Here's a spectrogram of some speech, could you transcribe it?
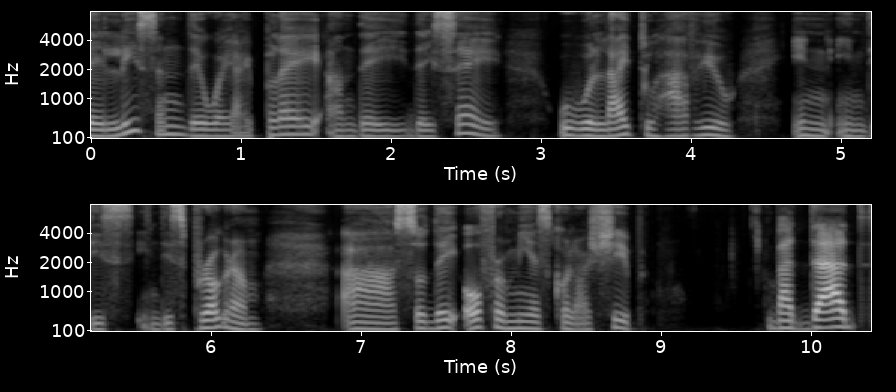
they listen the way i play and they they say we would like to have you in in this in this program uh, so they offer me a scholarship but that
